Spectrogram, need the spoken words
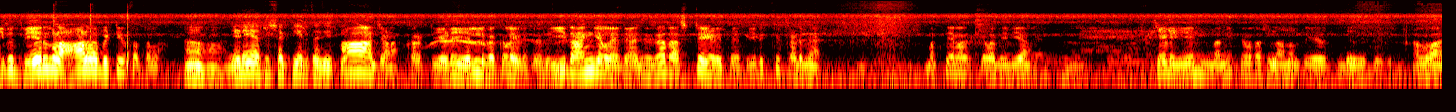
ಇದು ಬೇರುಗಳು ಆಳವ ಬಿಟ್ಟಿರ್ತತಲ್ಲ. ಎಳೆಯೋದು ಶಕ್ತಿ ಇರ್ತದೆ ಹಾ ಆ ಜನ. ಕರೆಕ್ಟ್ ಎಳೆ ಎಲ್ಲಿ ಬೇಕಲ್ಲ ಎಳಿತದೆ ಇದು ಹಂಗಿಲ್ಲ ಇದೆ. ಅಷ್ಟೇ ಎಳಿತೈತೆ. ಇದಕ್ಕೆ ಕಡಿಮೆ ಮತ್ತೇನಾದ್ರು ಕೇಳೋದಿದೆಯಾ? ಕೇಳಿ. ಏನು ನನಗೆ ಕೇಳಿದಷ್ಟು ನಾನಂತೂ ಹೇಳ್ತೀನಿ. ಅಲ್ವಾ?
